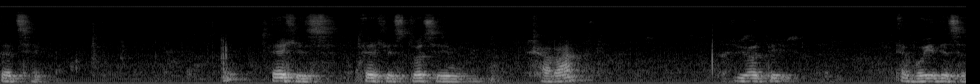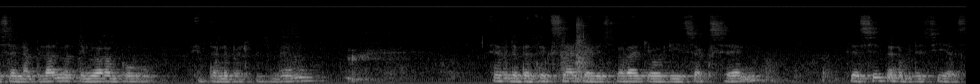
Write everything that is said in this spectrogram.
Έτσι. Έχεις, έχεις τόση χαρά, διότι βοήθησες ένα πλάσμα την ώρα που ήταν επελπισμένο. Έβλεπε δεξιά και αριστερά και όλοι ήσαν ξένοι και εσύ τον πλησίασες.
